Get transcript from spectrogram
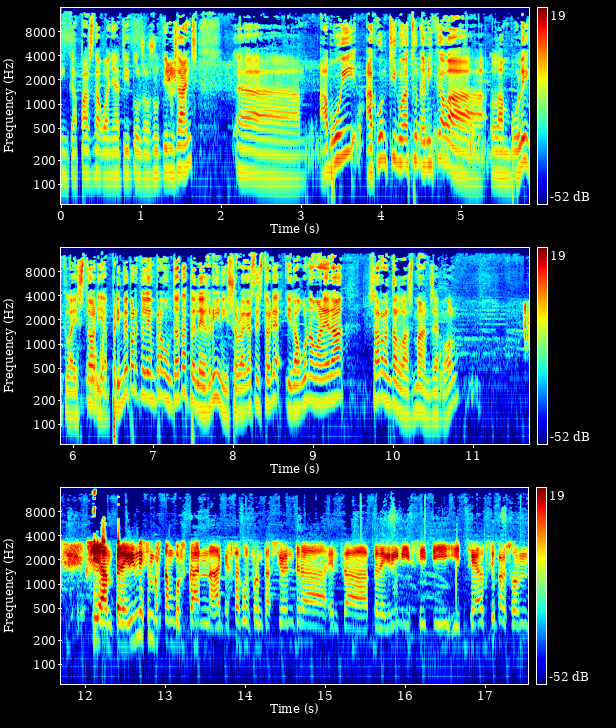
incapaç de guanyar títols els últims anys. Uh, avui ha continuat una mica l'embolic, la, la història. Primer perquè li han preguntat a Pellegrini sobre aquesta història i d'alguna manera s'ha rentat les mans, eh, Pol? Sí, en Pellegrini sempre estan buscant aquesta confrontació entre, entre Pellegrini, City i Chelsea, perquè són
